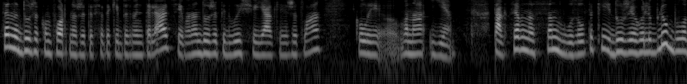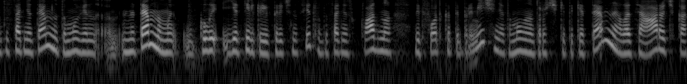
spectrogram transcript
це не дуже комфортно жити все-таки без вентиляції, вона дуже підвищує якість житла, коли е, вона є. Так, це в нас санвузол такий, дуже його люблю. Було достатньо темно, тому він е, не темно. Ми, Коли є тільки електричне світло, достатньо складно відфоткати приміщення, тому воно трошечки таке темне, але ця арочка,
